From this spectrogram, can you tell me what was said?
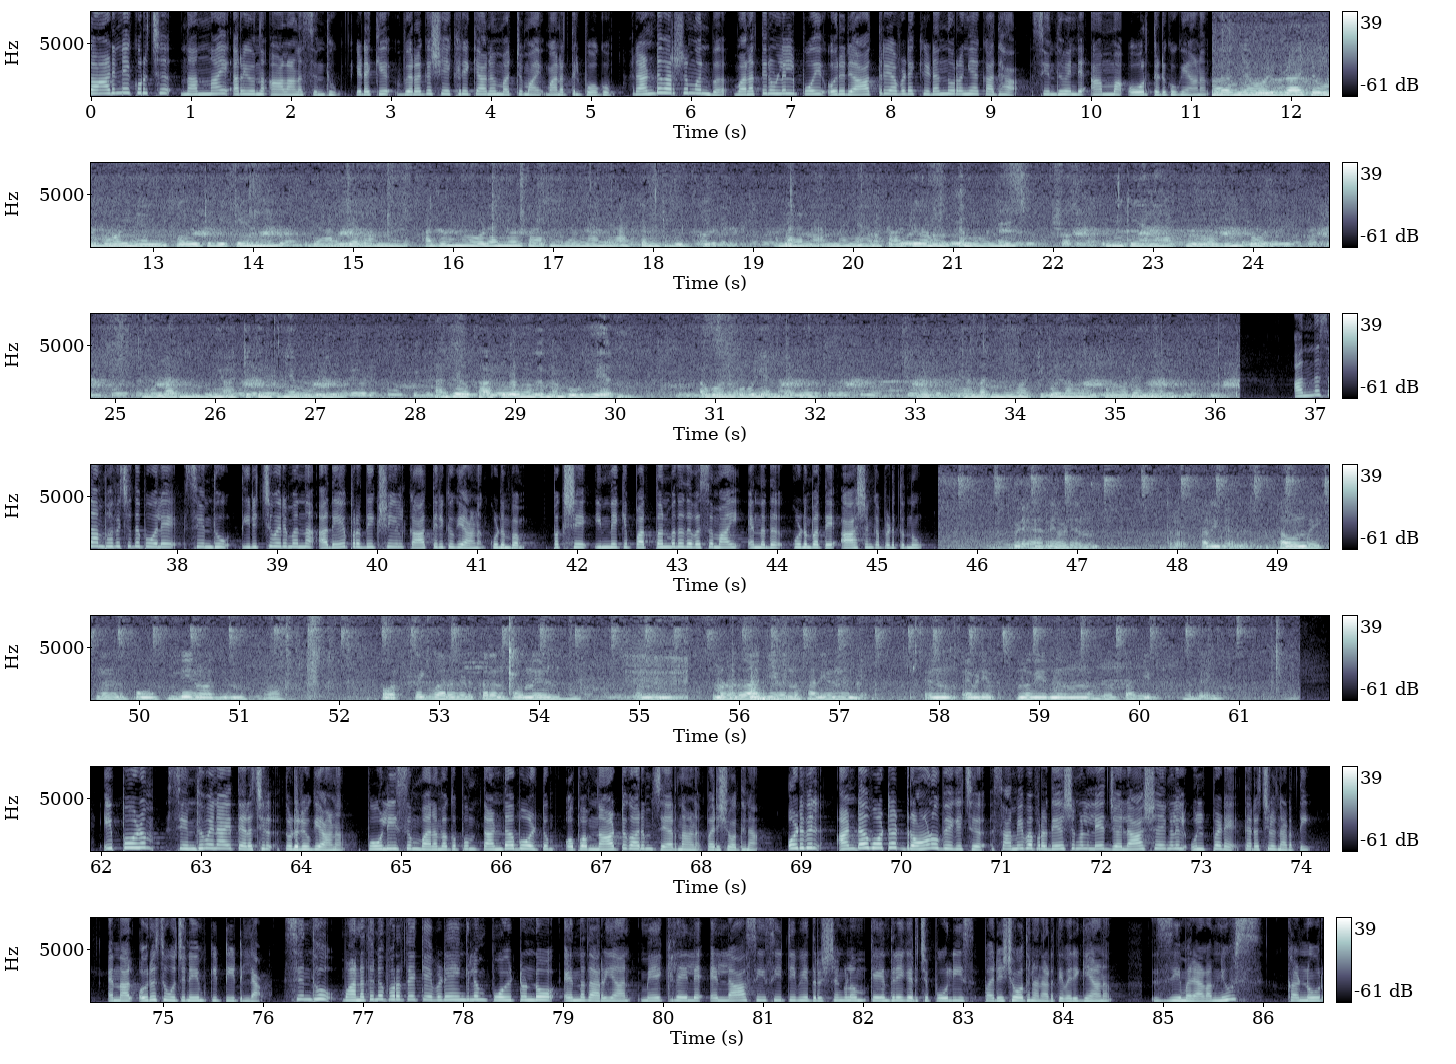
കാടിനെക്കുറിച്ച് നന്നായി അറിയുന്ന ആളാണ് സിന്ധു. ഇടയ്ക്ക് വിറക് ശേഖരിക്കാനും മറ്റുമായി വനത്തിൽ പോകും. രണ്ടു വർഷം മുൻപ് വനത്തിനുള്ളിൽ പോയി ഒരു രാത്രി അവിടെ കിടന്നുറങ്ങിയ കഥ സിന്ധുവിന്റെ അമ്മ ഓർത്തെടുക്കുകയാണ്. ഞാൻ ഒരു പ്രാവശ്യം പോയി. ഞാൻ പോയിട്ട് പിറ്റേന്ന് രാവിലെ വന്നു. അതൊന്നും ഓടെ എന്നോട് പറഞ്ഞില്ല ഞാൻ അച്ഛനോട്ട് വിളിച്ചു അന്നേരം അമ്മ ഞാൻ കാട്ടിൽ നോക്കാൻ പോയി. എന്നിട്ട് ഞാൻ ആർക്ക് ഉറങ്ങി പോയി. ഞാൻ പറഞ്ഞു "നീ ഒറ്റയ്ക്ക് പോയി. അത് കാട്ടുകൊണ്ടൊന്നും പോവുകയായിരുന്നു അതുകൊണ്ട് പോവുകയെന്ന് പറഞ്ഞു ഞാൻ പറഞ്ഞു "നീ ഒറ്റയ്ക്കൊന്നും അങ്ങോട്ട് പോകാൻ അന്ന് സംഭവിച്ചതുപോലെ സിന്ധു തിരിച്ചു വരുമെന്ന അതേ പ്രതീക്ഷയിൽ കാത്തിരിക്കുകയാണ് കുടുംബം. പക്ഷേ ഇന്നേക്ക് പത്തൊൻപത് ദിവസമായി എന്നത് കുടുംബത്തെ ആശങ്കപ്പെടുത്തുന്നു. വേറെ എവിടെയൊന്നും അറിയില്ല. ടൗണിലേക്ക് അങ്ങനെ പോക്കില്ലേനു ആദ്യമൊന്നും പുറത്തേക്ക് വിറകെടുക്കാനാണ് പോകുന്നേ നമ്മളോട് ആദ്യം ഒന്നും പറയുന്നില്ല. പറയില്ല ഇപ്പോഴും സിന്ധുവിനായി തെരച്ചിൽ തുടരുകയാണ്. പോലീസും വനവകുപ്പും തണ്ടർബോൾട്ടും ഒപ്പം നാട്ടുകാരും ചേർന്നാണ് പരിശോധന. ഒടുവിൽ അണ്ടർ വാട്ടർ ഡ്രോൺ ഉപയോഗിച്ച് സമീപ പ്രദേശങ്ങളിലെ ജലാശയങ്ങളിൽ ഉൾപ്പെടെ തെരച്ചിൽ നടത്തി. എന്നാൽ ഒരു സൂചനയും കിട്ടിയിട്ടില്ല. സിന്ധു വനത്തിന് പുറത്തേക്ക് എവിടെയെങ്കിലും പോയിട്ടുണ്ടോ എന്നതറിയാൻ മേഖലയിലെ എല്ലാ സി സി ടി വി ദൃശ്യങ്ങളും കേന്ദ്രീകരിച്ച് പോലീസ് പരിശോധന നടത്തി വരികയാണ്. C Malayalam news Kannur.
